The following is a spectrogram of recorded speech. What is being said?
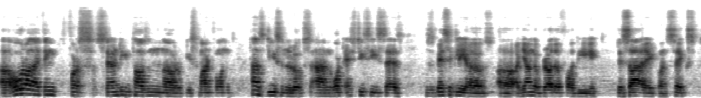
uh, overall, I think for a 17,000 uh, rupee smartphone, has decent looks, and what HTC says is basically a, a younger brother for the Desire 816.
